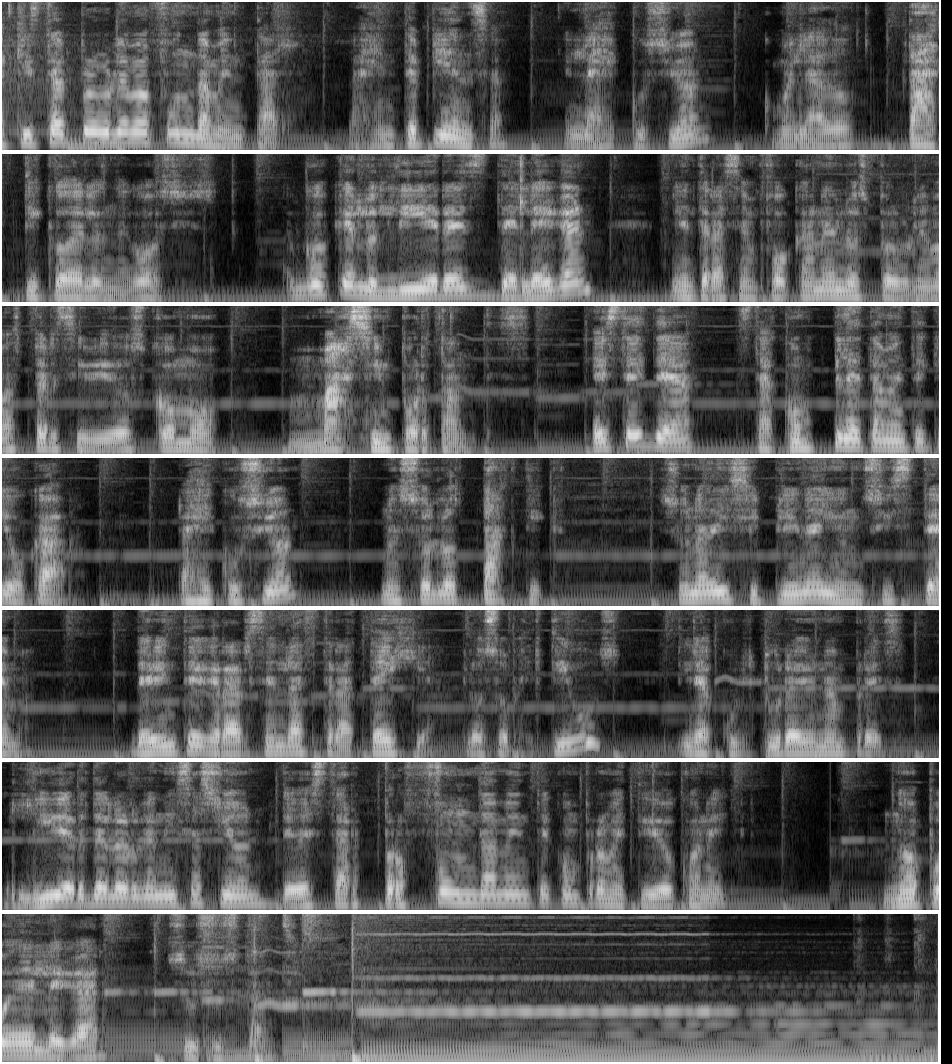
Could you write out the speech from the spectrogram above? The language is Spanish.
Aquí está el problema fundamental. La gente piensa en la ejecución como el lado táctico de los negocios, algo que los líderes delegan mientras se enfocan en los problemas percibidos como más importantes. Esta idea está completamente equivocada. La ejecución no es solo táctica, es una disciplina y un sistema. Debe integrarse en la estrategia, los objetivos y la cultura de una empresa. El líder de la organización debe estar profundamente comprometido con ella. No puede delegar su sustancia.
